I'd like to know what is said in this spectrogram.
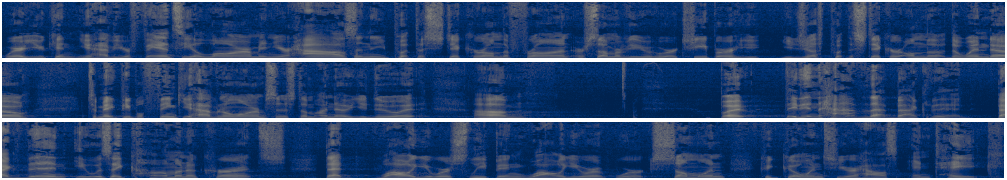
where you can you have your fancy alarm in your house, and you put the sticker on the front. Or some of you who are cheaper, you, you just put the sticker on the, the window to make people think you have an alarm system. I know you do it, um, but they didn't have that back then. Back then, it was a common occurrence that while you were sleeping, while you were at work, someone could go into your house and take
